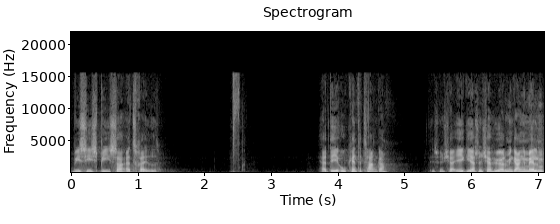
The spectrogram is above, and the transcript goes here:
hvis I spiser af træet. Ja, det ukendte tanker? Det synes jeg ikke. Jeg synes, jeg hører dem en gang imellem.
